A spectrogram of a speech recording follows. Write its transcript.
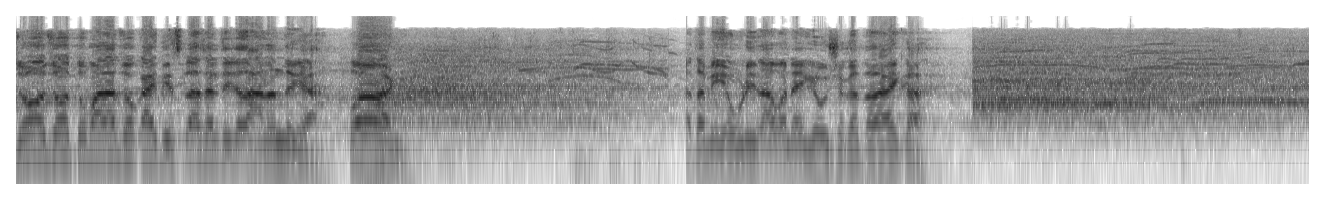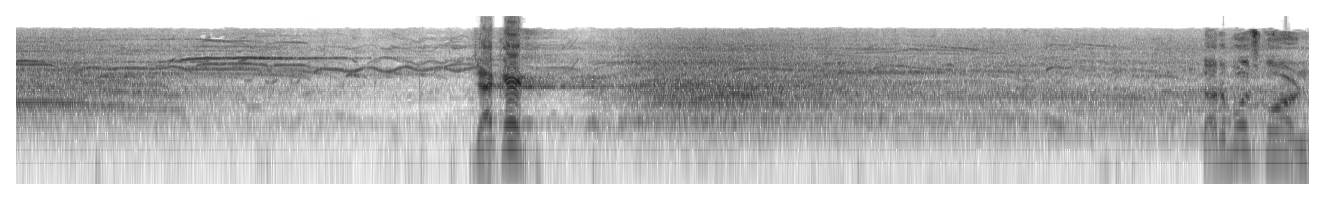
जो जो तुम्हाला जो काही दिसला असेल त्याच्यात आनंद घ्या. पण आता मी एवढी नावं नाही घेऊ शकत आता ऐका. जॅकेट. टरबूज कोण कोण- कोण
